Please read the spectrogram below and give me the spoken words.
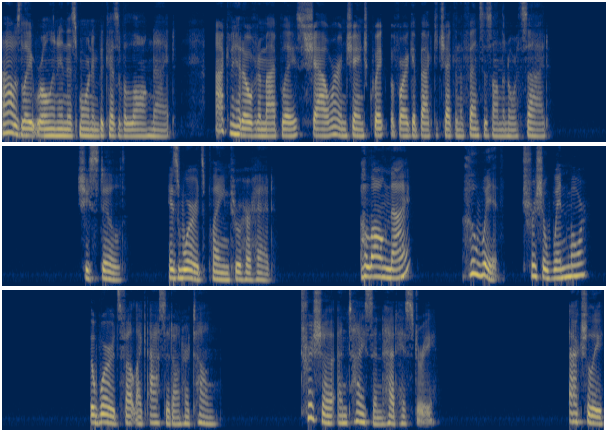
I was late rolling in this morning because of a long night. I can head over to my place, shower, and change quick before I get back to checking the fences on the north side. She stilled, his words playing through her head. A long night? Who with? Trisha Winmore? The words felt like acid on her tongue. Trisha and Tyson had history. Actually,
